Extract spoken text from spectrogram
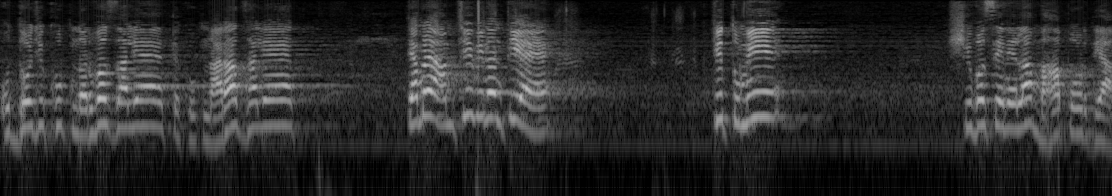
उद्धवजी खूप नर्वस झाले आहेत ते खूप नाराज झाले आहेत. त्यामुळे आमची विनंती आहे की तुम्ही शिवसेनेला महापौर द्या.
